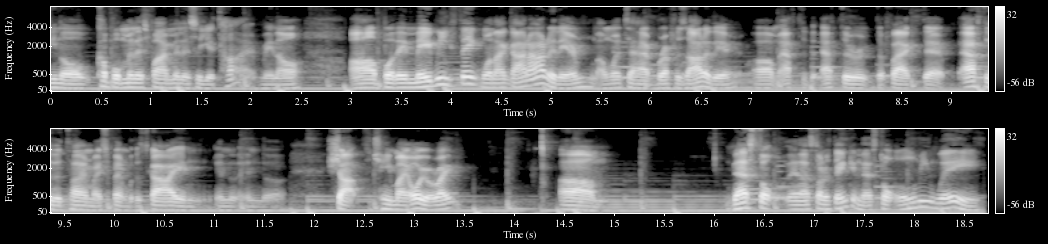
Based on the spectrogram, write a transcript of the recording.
you know couple minutes, five minutes of your time, you know. Uh, but it made me think when I got out of there. I went to have breakfast out of there um, after the, after the fact that after the time I spent with this guy in in the, in the shop to change my oil, right? Um, that's the and I started thinking that's the only way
